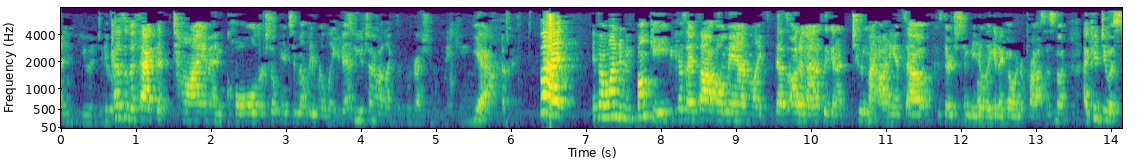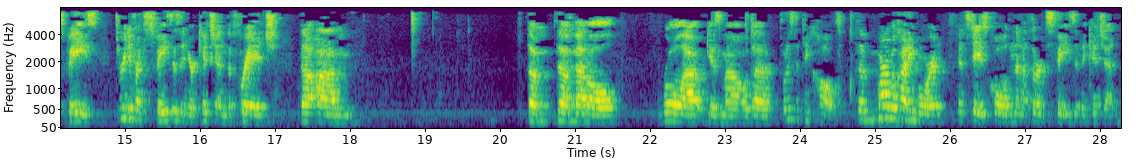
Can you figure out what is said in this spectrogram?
And you would do Because of the fact that time and cold are so intimately related. So you're talking about like the progression of making? Yeah. Okay. But if I wanted to be funky, because I thought, oh man, like that's automatically going to tune my audience out because they're just immediately going to go into process mode. I could do a space, three different spaces in your kitchen: the fridge, the um, the the metal rollout gizmo, the what is the thing called? The marble cutting board that stays cold, and then a third space in the kitchen,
